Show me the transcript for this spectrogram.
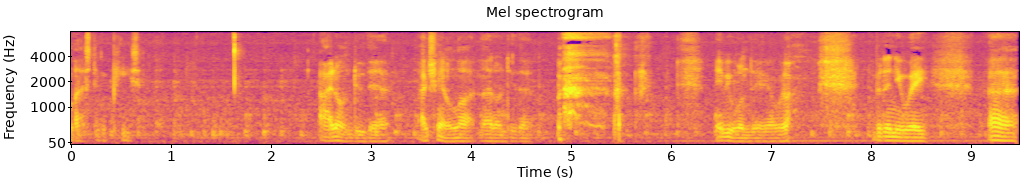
lasting peace. I don't do that. I chant a lot and I don't do that. Maybe one day I will. But anyway, uh,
